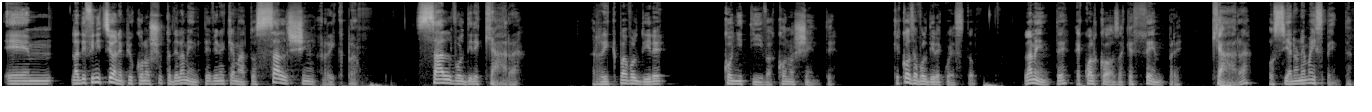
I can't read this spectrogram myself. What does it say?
E, ehm, la definizione più conosciuta della mente viene chiamata Salshin Rikpa. Sal vuol dire chiara, Rikpa vuol dire cognitiva, conoscente. Che cosa vuol dire questo? La mente è qualcosa che è sempre chiara, ossia non è mai spenta.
